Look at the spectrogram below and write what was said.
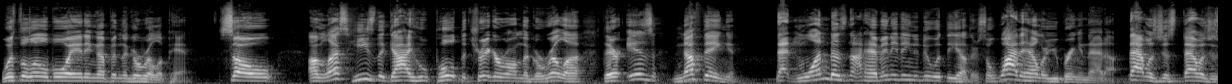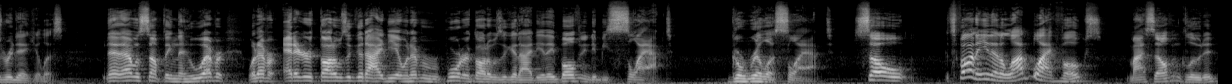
with the little boy ending up in the gorilla pen. So, unless he's the guy who pulled the trigger on the gorilla, there is nothing. That one does not have anything to do with the other. So why the hell are you bringing that up? That was just that was just ridiculous. That, that was something that whoever, whatever editor thought it was a good idea, whatever reporter thought it was a good idea, they both need to be slapped, gorilla slapped. So it's funny that a lot of black folks, myself included,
